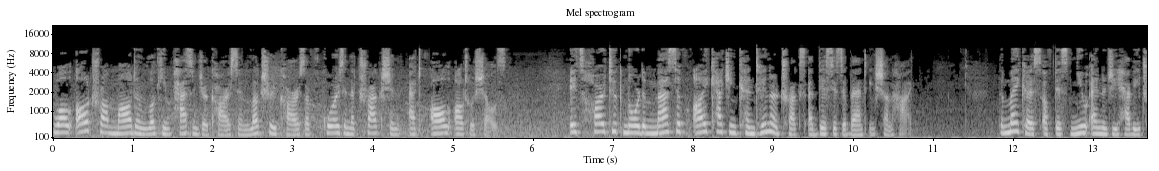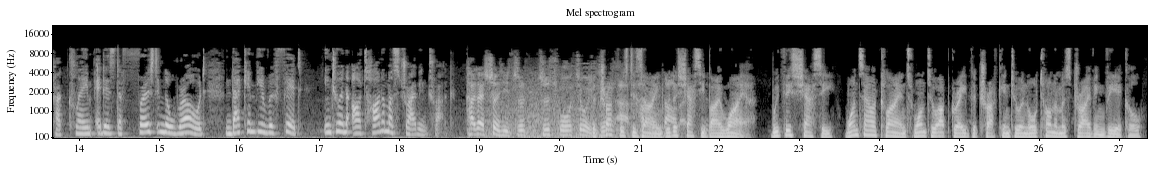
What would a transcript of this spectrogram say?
While ultra modern looking passenger cars and luxury cars are of course an attraction at all auto shows, it's hard to ignore the massive eye catching container trucks at this year's event in Shanghai. The makers of this new energy heavy truck claim it is the first in the world that can be refit into an autonomous driving truck. The truck was designed with a chassis by wire. With this chassis, once our clients want to upgrade the truck into an autonomous driving vehicle,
